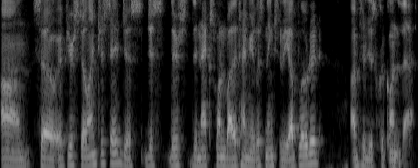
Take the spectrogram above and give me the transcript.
Um. So if you're still interested, just just there's the next one. By the time you're listening, should be uploaded. Um. So just click onto that.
